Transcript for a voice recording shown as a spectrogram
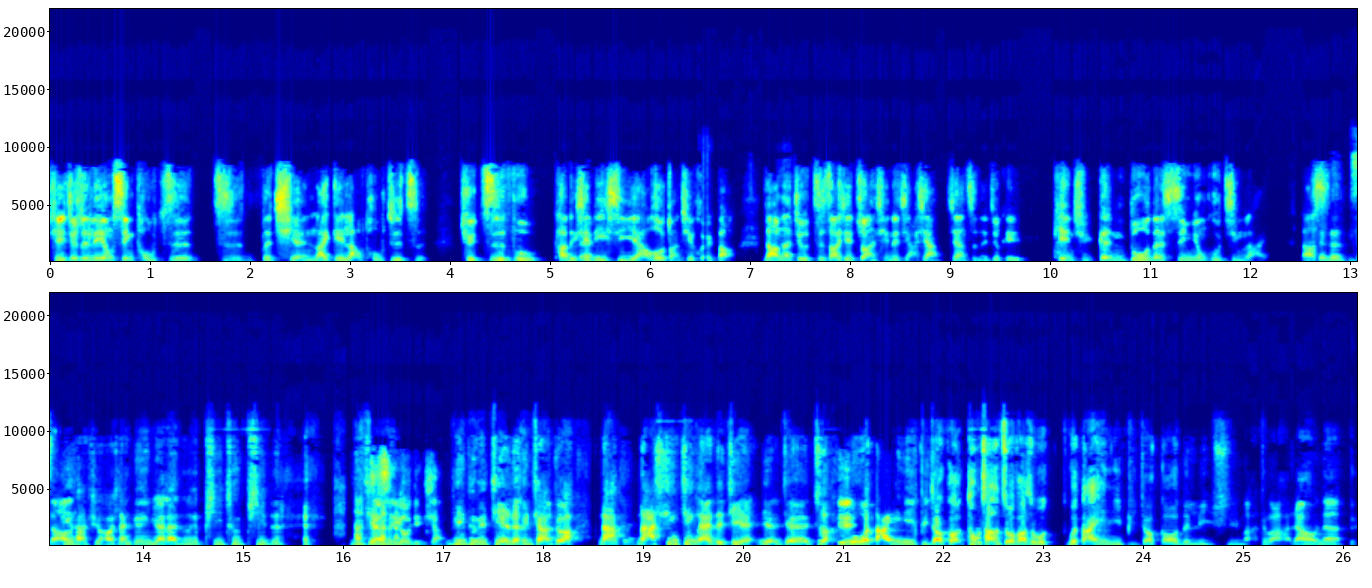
其实就是利用新投资者的钱来给老投资者去支付他的一些利息也好，或者短期回报，然后呢就制造一些赚钱的假象，这样子呢就可以骗取更多的新用户进来，然后这个听上去好像跟原来的那个 P to P 的 以这前是有点像。P to P 借的很像，对吧？拿拿新进来的钱，也也就是我我答应你比较高，通常做法是我我答应你比较高的利息嘛，对吧？然后呢，对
